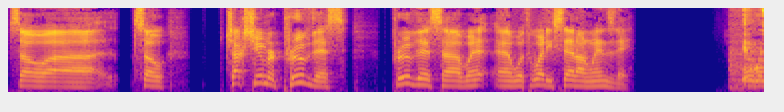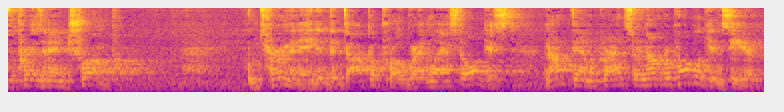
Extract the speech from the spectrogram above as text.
So, uh, so Chuck Schumer proved this. Proved this uh, uh, with what he said on Wednesday. It was President Trump who terminated the DACA program last August, not Democrats or not Republicans here.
